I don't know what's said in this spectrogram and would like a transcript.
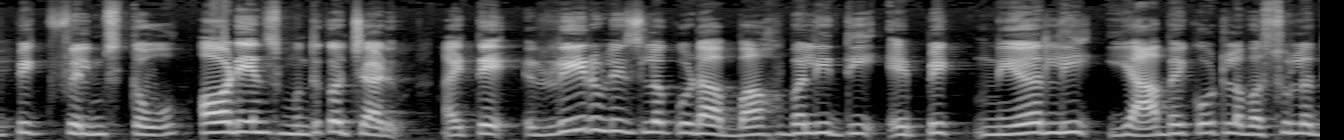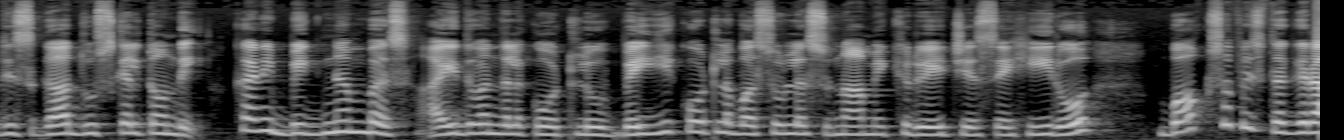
ఎపిక్ ఫిల్మ్స్తో ఆడియన్స్ ముందుకొచ్చాడు. అయితే రీ రిలీజ్లో కూడా బాహుబలి ది ఎపిక్ నియర్లీ యాభై కోట్ల వసూళ్ళ దిశగా దూసుకెళ్తోంది. కానీ బిగ్ నంబర్స్ ఐదు వందల కోట్లు వెయ్యి కోట్ల వసూళ్ళ సునామీ క్రియేట్ చేసే హీరో బాక్సాఫీస్ దగ్గర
